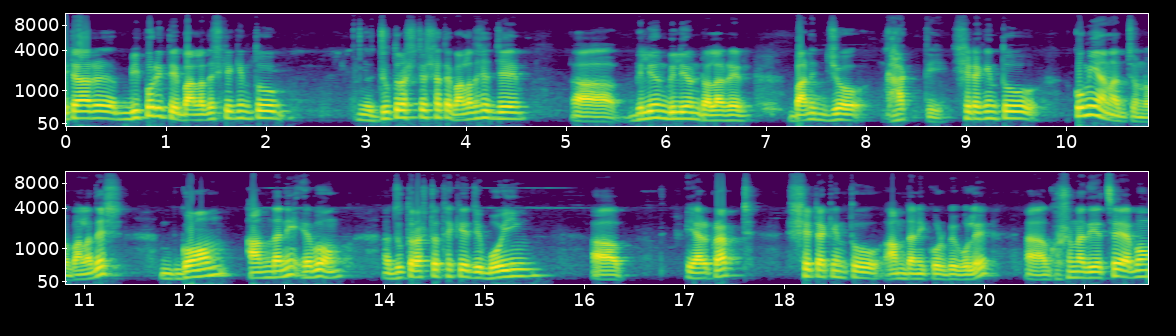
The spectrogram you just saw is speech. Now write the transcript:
এটার বিপরীতে বাংলাদেশকে কিন্তু যুক্তরাষ্ট্রের সাথে বাংলাদেশের যে বিলিয়ন বিলিয়ন ডলারের বাণিজ্য ঘাটতি, সেটা কিন্তু কমিয়ে আনার জন্য বাংলাদেশ গম, আমদানি এবং যুক্তরাষ্ট্র থেকে যে বোয়িং এয়ারক্রাফট সেটা কিন্তু আমদানি করবে বলে ঘোষণা দিয়েছে এবং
